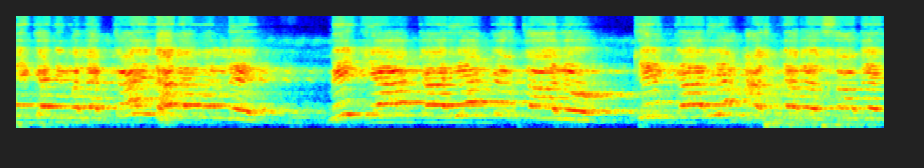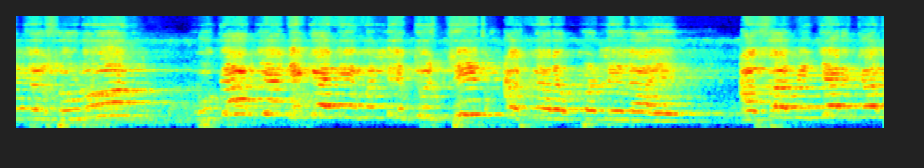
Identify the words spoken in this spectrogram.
ठिकाणी मला काय झालं म्हणले? मी ज्या कार्य करता आलो ते कार्य असणार साधायचं सोडून उगाच या ठिकाणी म्हणले तू चीज असणार पडलेला आहे. असा विचार काल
